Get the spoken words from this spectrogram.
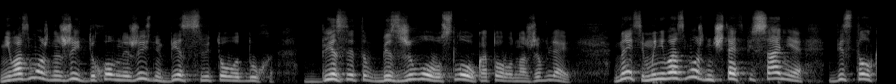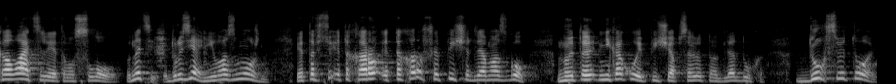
Невозможно жить духовной жизнью без Святого Духа, без, этого, без живого слова, которое Он оживляет. Знаете, мы невозможно читать Писание без толкователя этого слова. Знаете, друзья, невозможно. Это, все, это, хоро, это хорошая пища для мозгов, но это никакой пища абсолютно для духа. Дух Святой,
